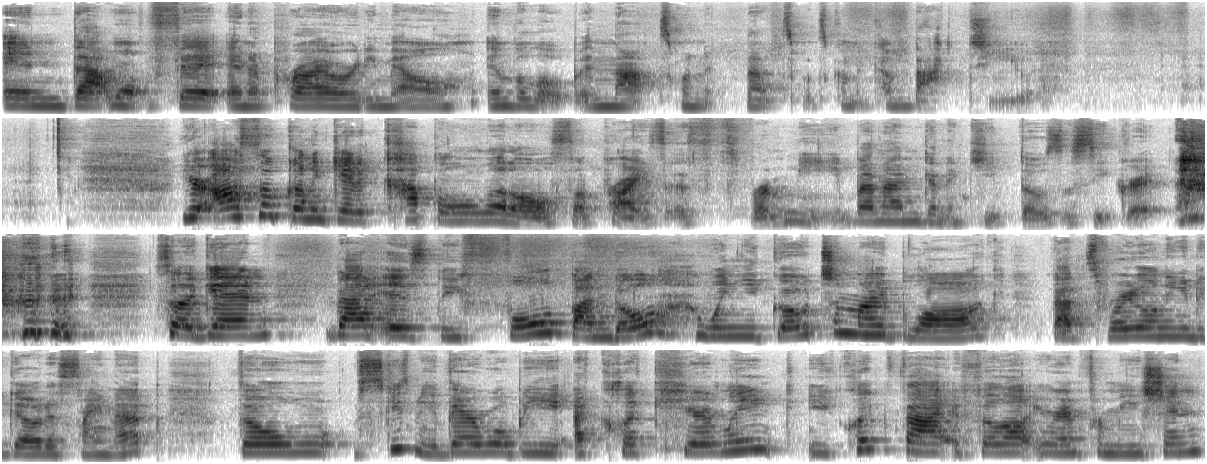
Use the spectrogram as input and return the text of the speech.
and that won't fit in a priority mail envelope, and that's when that's what's going to come back to you. You're also going to get a couple little surprises from me, but I'm going to keep those a secret. so again, that is the full bundle. When you go to my blog, that's where you'll need to go to sign up. Though, excuse me, there will be a click here link. You click that, fill out your information.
